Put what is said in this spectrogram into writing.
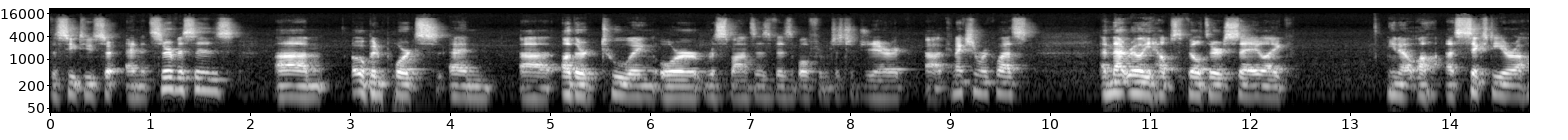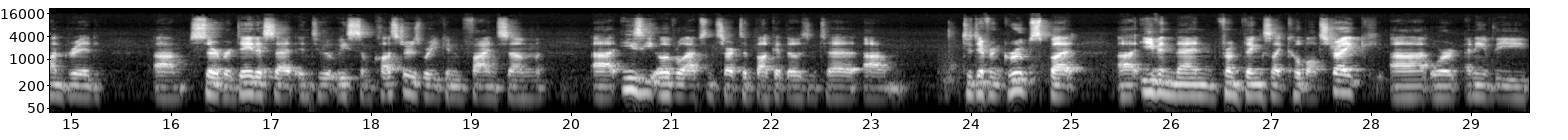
the C2 and its services, um, open ports, and uh, other tooling or responses visible from just a generic uh, connection request. And that really helps filter, say, like, you know, a, a 60 or 100 um, server data set into at least some clusters where you can find some uh, easy overlaps and start to bucket those into um, to different groups. But uh, even then, from things like Cobalt Strike uh, or any of the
